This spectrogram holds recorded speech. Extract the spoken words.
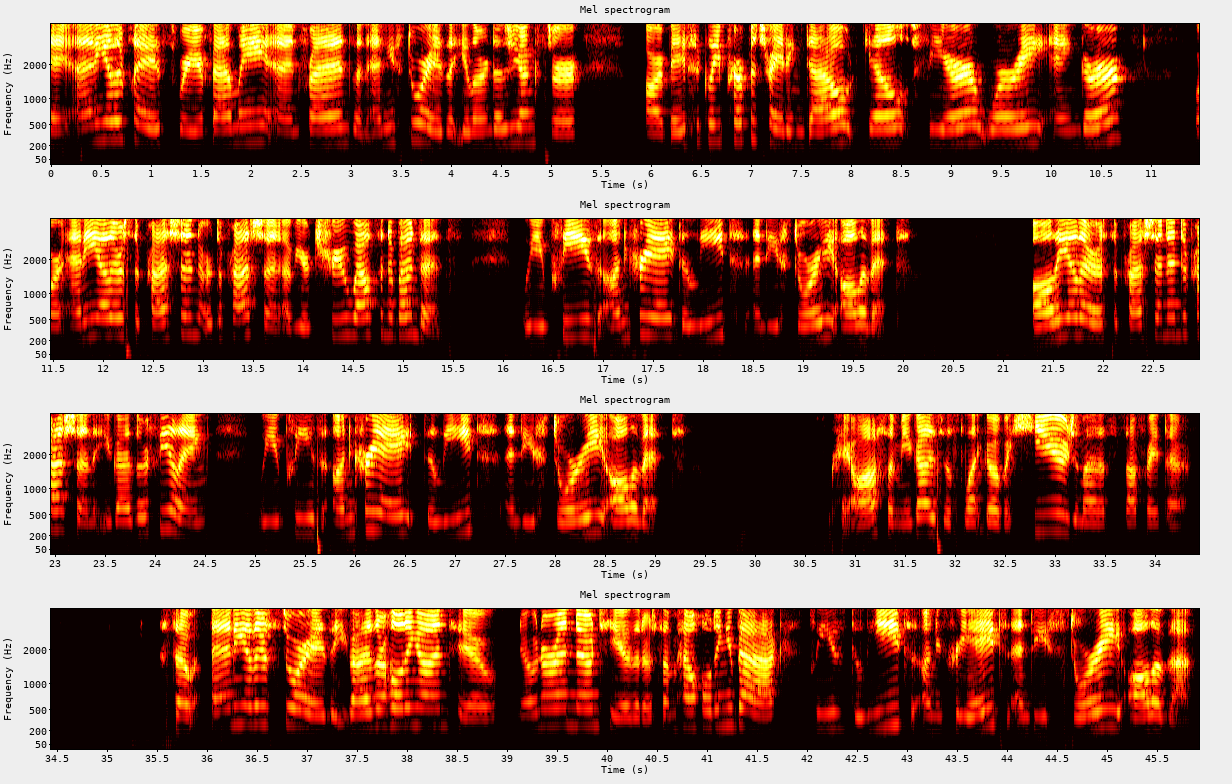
Okay, any other place where your family and friends and any stories that you learned as a youngster are basically perpetrating doubt, guilt, fear, worry, anger, or any other suppression or depression of your true wealth and abundance, will you please uncreate, delete, and destroy all of it? All the other suppression and depression that you guys are feeling, will you please uncreate, delete, and destroy all of it? Okay, awesome. You guys just let go of a huge amount of stuff right there. So, any other stories that you guys are holding on to, known or unknown to you, that are somehow holding you back, please delete, uncreate, and destory all of them.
